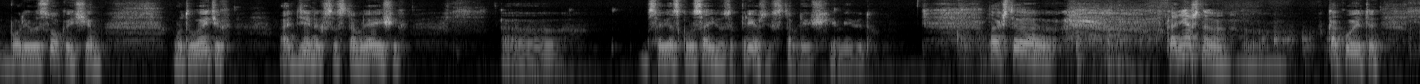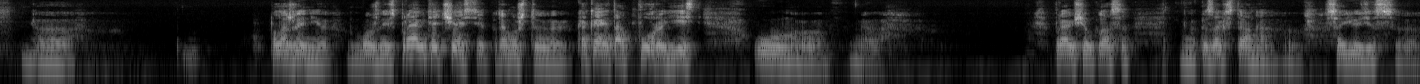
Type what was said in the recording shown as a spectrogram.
более высокая, чем вот в этих отдельных составляющих э, Советского Союза, прежних составляющих, я имею в виду. Так что, конечно, какое-то э, положение можно исправить отчасти, потому что какая-то опора есть у правящего класса Казахстана в союзе с э,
